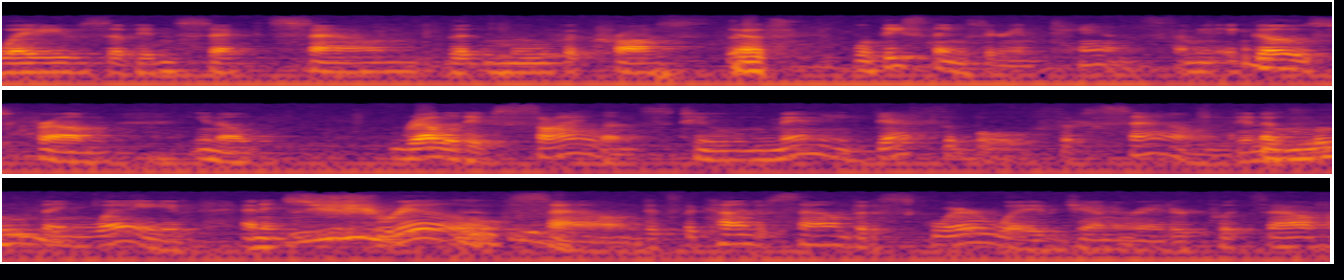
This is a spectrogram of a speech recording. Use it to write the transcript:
waves of insect sound that move across the? Yes. Well, these things are intense. I mean, it goes from you know relative silence to many decibels of sound in a moving wave, and it's shrill sound. It's the kind of sound that a square wave generator puts out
